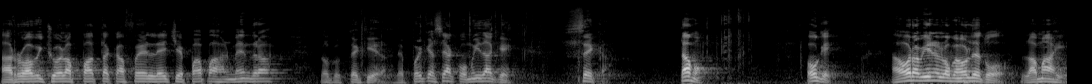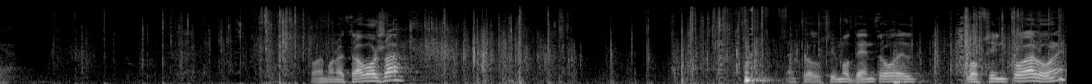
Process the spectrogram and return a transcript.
Arroz, habichuelas, pasta, café, leche, papas, almendras, lo que usted quiera. Después que sea comida que seca. ¿Estamos? Ok. Ahora viene lo mejor de todo, la magia. Ponemos nuestra bolsa. La introducimos dentro de los 5 galones.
